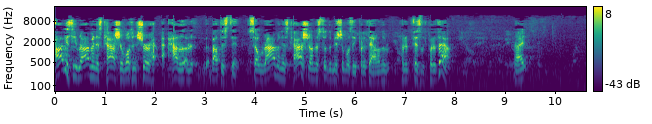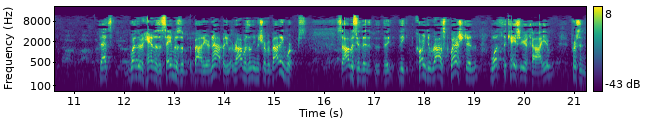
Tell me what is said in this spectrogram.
Obviously, Rav and his kasha wasn't sure how to, uh, about this din. So Rav and his kasha understood the mission was he put it down on the, put it, physically put it down. Right? That's whether hand is the same as a body or not, but Rav wasn't even sure if a body works. So obviously, the, the, the, according to Rav's question, what's the case of your chayiv? Person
